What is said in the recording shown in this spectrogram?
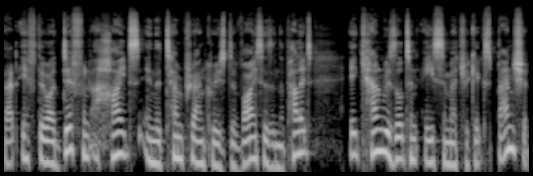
that if there are different heights in the temporary anchorage devices in the palate, it can result in asymmetric expansion.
